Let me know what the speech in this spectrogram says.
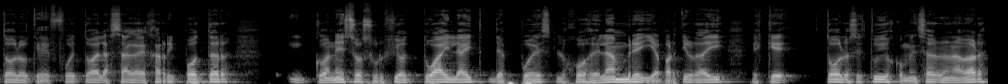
todo lo que fue toda la saga de Harry Potter y con eso surgió Twilight, después los Juegos del Hambre y a partir de ahí es que todos los estudios comenzaron a ver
